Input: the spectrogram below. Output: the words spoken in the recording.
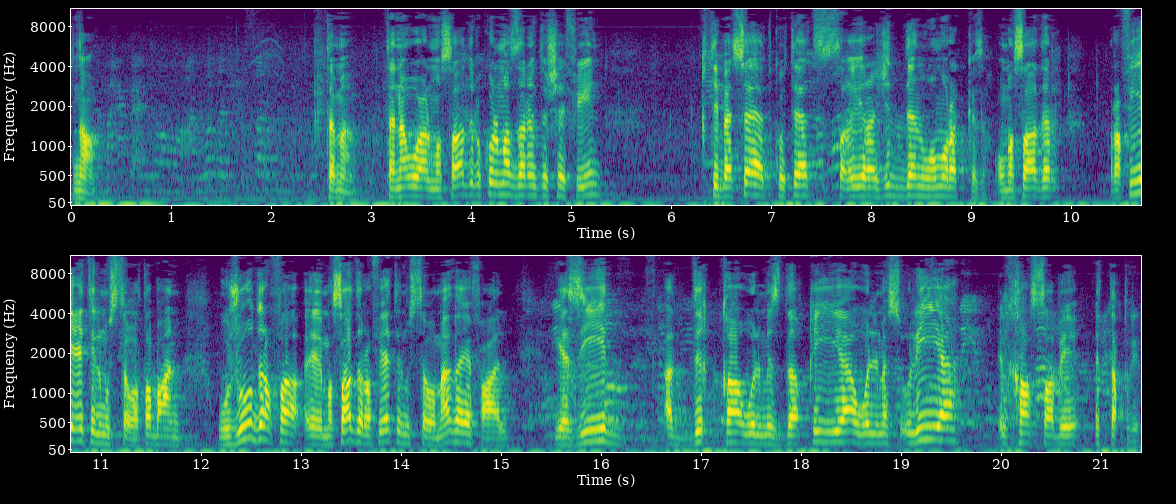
نعم. تمام. تنوع المصادر وكل مصدر أنتم شايفين. اقتباسات كتات صغيرة جدا ومركزة. ومصادر رفيعة المستوى طبعا وجود رفا... مصادر رفيعة المستوى ماذا يفعل؟ يزيد الدقة والمصداقية والمسؤولية الخاصة بالتقرير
